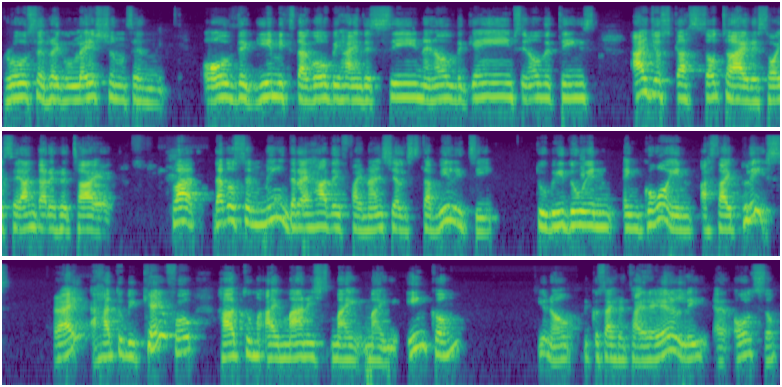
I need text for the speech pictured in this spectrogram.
rules and regulations and all the gimmicks that go behind the scene and all the games and all the things. I just got so tired so i said i'm gonna retire but that doesn't mean that i have the financial stability to be doing and going as i please right i had to be careful how to i manage my my income you know because i retired early uh, also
